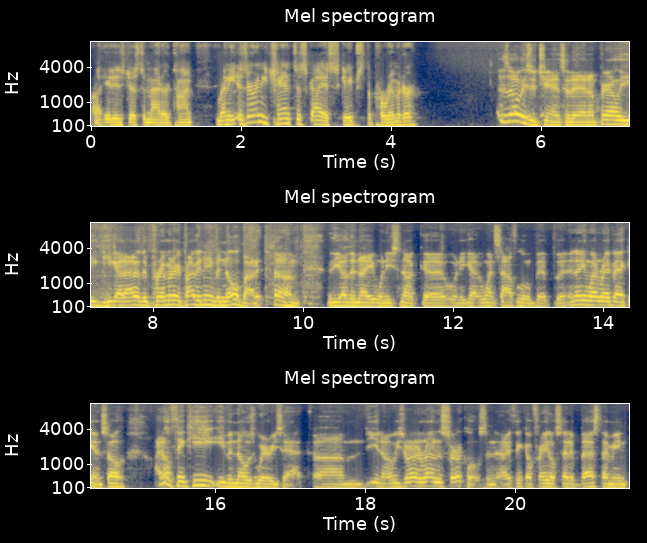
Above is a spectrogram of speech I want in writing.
Uh, it is just a matter of time. Lenny, is there any chance this guy escapes the perimeter? There's always a chance of that. Apparently, he, he got out of the perimeter. He probably didn't even know about it um, the other night when he snuck uh, when he got went south a little bit, but and then he went right back in. So I don't think he even knows where he's at. Um, you know, he's running around in circles, and I think Alfredo said it best. I mean,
